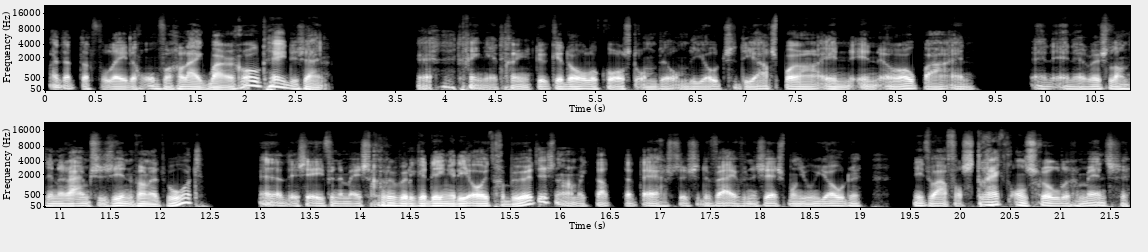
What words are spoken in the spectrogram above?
Maar dat dat volledig onvergelijkbare grootheden zijn. Eh, het, ging, het ging natuurlijk in de holocaust om de, om de Joodse diaspora in, in Europa en, en, en in Rusland in de ruimste zin van het woord. En dat is een van de meest gruwelijke dingen die ooit gebeurd is. Namelijk dat, dat ergens tussen de 5 en de 6 miljoen Joden, niet waar, volstrekt onschuldige mensen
